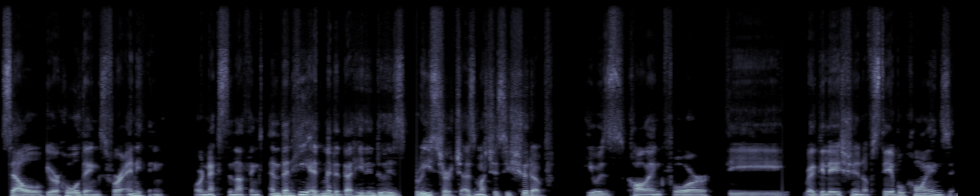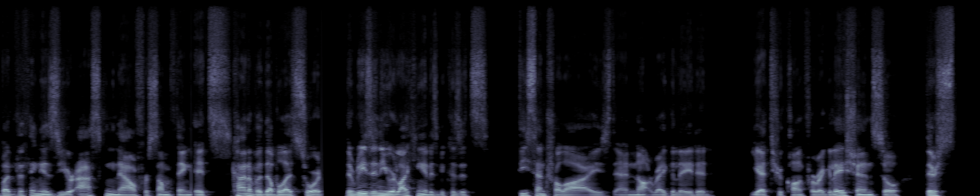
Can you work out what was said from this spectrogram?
sell your holdings for anything or next to nothing. And then he admitted that he didn't do his research as much as he should have. He was calling for the regulation of stable coins. But the thing is, you're asking now for something. It's kind of a double edged sword. The reason you're liking it is because it's decentralized and not regulated, yet you're calling for regulation. So there's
